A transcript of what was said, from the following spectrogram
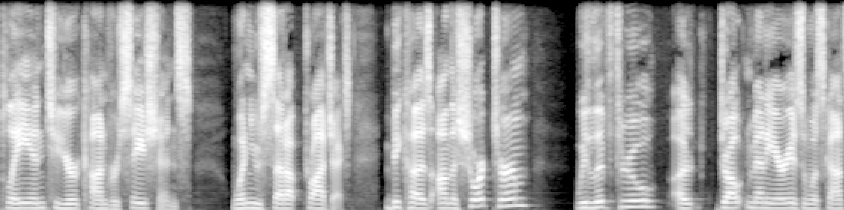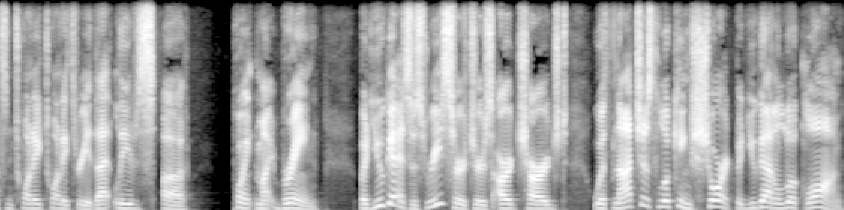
play into your conversations when you set up projects? Because on the short term, we lived through a drought in many areas in Wisconsin 2023. That leaves a point in my brain. But you guys, as researchers, are charged with not just looking short, but you got to look long.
